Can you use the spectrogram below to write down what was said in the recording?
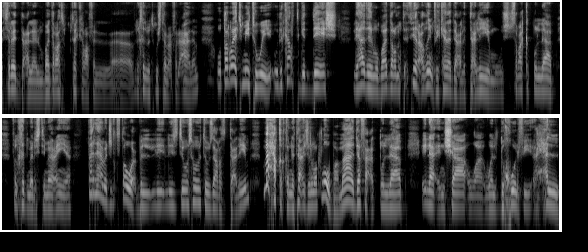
thread على المبادرات المبتكرة في آه، لخدمه المجتمع في العالم. وطريت Me to We وذكرت قديش لهذه المبادرة من تأثير عظيم في كندا على التعليم واشتراك الطلاب في الخدمة الاجتماعية. برنامج التطوع اللي سوته وزارة التعليم ما حقق النتائج المطلوبة ما دفع الطلاب إلى إنشاء والدخول في حل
